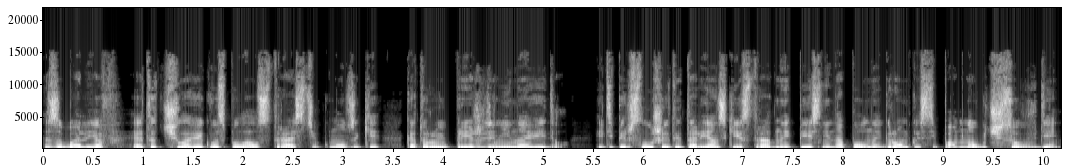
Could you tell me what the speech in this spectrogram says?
Заболев, этот человек воспылал страстью к музыке, которую прежде ненавидел, и теперь слушает итальянские эстрадные песни на полной громкости по много часов в день.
